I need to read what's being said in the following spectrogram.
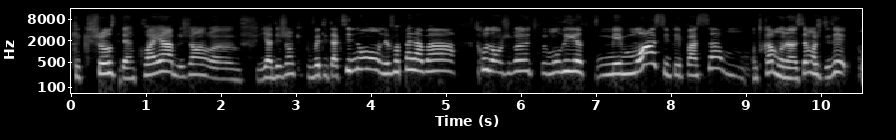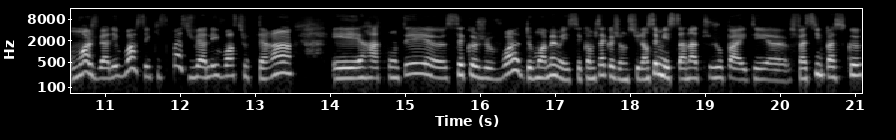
quelque chose d'incroyable. Genre, il y a des gens qui pouvaient te taxer. Non, ne va pas là-bas trop dangereux, tu peux mourir. Mais moi, c'était pas ça. En tout cas, mon ancien, moi, je disais, moi, je vais aller voir ce qui se passe. Je vais aller voir sur le terrain et raconter euh, ce que je vois de moi-même. Et c'est comme ça que je me suis lancée. Mais ça n'a toujours pas été euh, facile parce que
